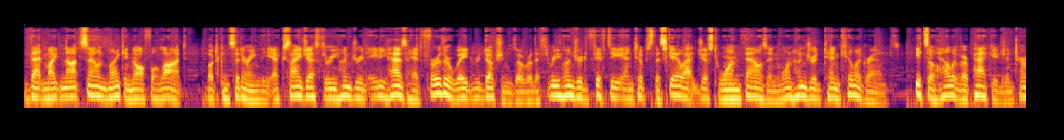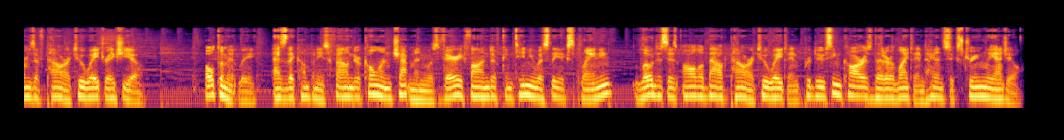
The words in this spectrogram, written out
That might not sound like an awful lot, but considering the Exige 380 has had further weight reductions over the 350 and tips the scale at just 1,110 kilograms, it's a hell of a package in terms of power-to-weight ratio. Ultimately, as the company's founder Colin Chapman was very fond of continuously explaining, Lotus is all about power to weight and producing cars that are light and hence extremely agile.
